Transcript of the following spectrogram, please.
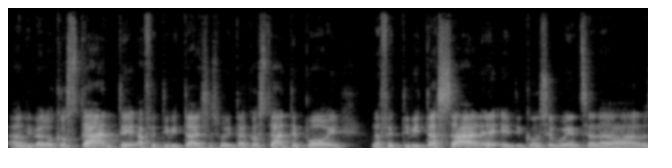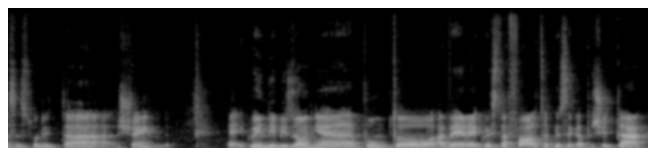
a un livello costante, affettività e sessualità costante, poi l'affettività sale e di conseguenza la, la sessualità scende. E quindi bisogna appunto avere questa forza, questa capacità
